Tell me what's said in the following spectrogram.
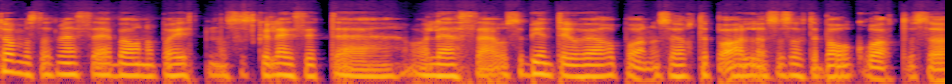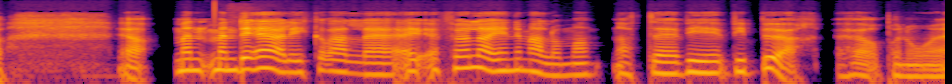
Thomas tatt med seg barna på hytten, og så skulle jeg sitte og lese. Og så begynte jeg å høre på han, og så hørte jeg på alle, og så satt jeg bare og gråt. og så ja. Men, men, det er likevel eh, Jeg, jeg føler innimellom at, eh, vi, vi, bør høre på noe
